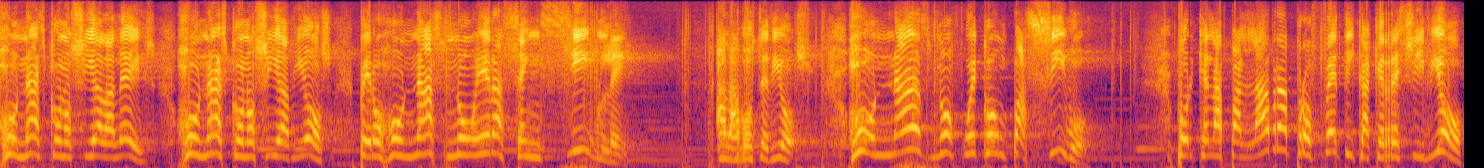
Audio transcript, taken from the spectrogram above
Jonás conocía la ley, Jonás conocía a Dios, pero Jonás no era sensible a la voz de Dios. Jonás no fue compasivo, porque la palabra profética que recibió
